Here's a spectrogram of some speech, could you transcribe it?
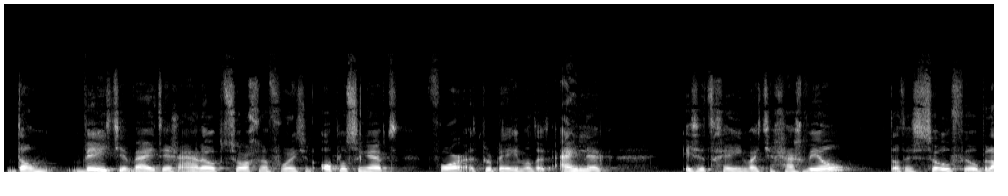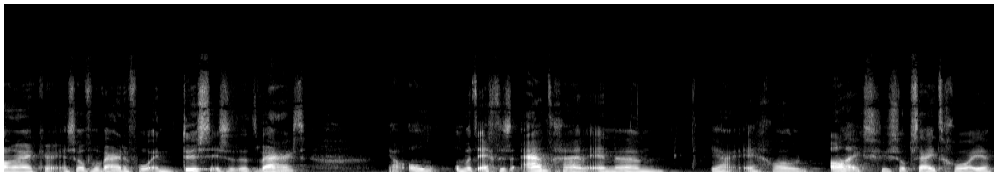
dan weet je waar je tegenaan loopt. Zorg ervoor dat je een oplossing hebt voor het probleem. Want uiteindelijk is hetgeen wat je graag wil dat is zoveel belangrijker en zoveel waardevol. En dus is het het waard ja, om, om het echt eens aan te gaan. En, um, ja, en gewoon alle excuses opzij te gooien.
